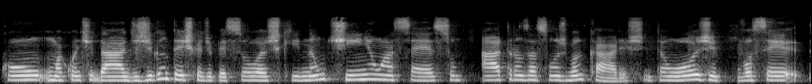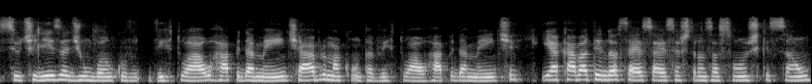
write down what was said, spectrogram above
com uma quantidade gigantesca de pessoas que não tinham acesso a transações bancárias. Então, hoje, você se utiliza de um banco virtual rapidamente, abre uma conta virtual rapidamente e acaba tendo acesso a essas transações que são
